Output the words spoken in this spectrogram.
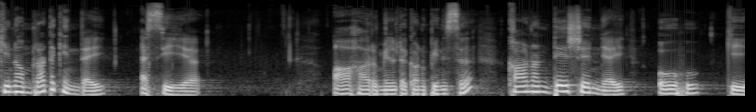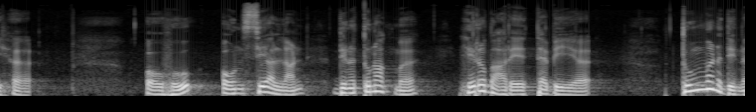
කිනම් රටකින්දැයි ඇසීය. ආහාර මිලට ගනු පිණිස කානන් දේශයෙන් යැයි ඔවුහු කීහ. ඔවුහු ඔවුන් සියල්ලන් දින තුනක්ම හිරබාරයේ තැබීය. තුන්වන දින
